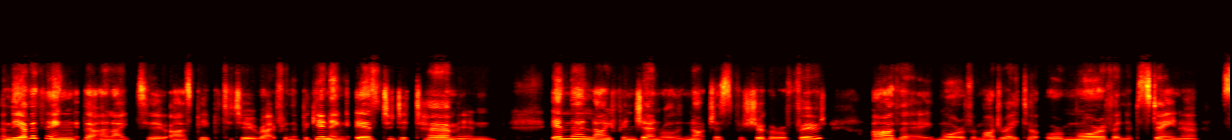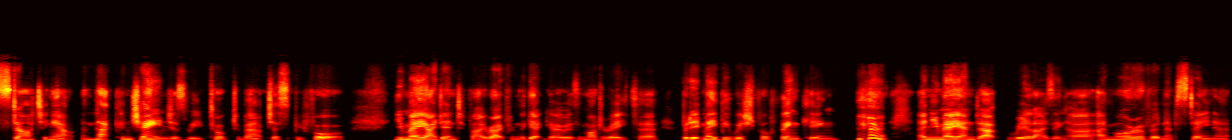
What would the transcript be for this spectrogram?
And the other thing that I like to ask people to do right from the beginning is to determine in their life in general, and not just for sugar or food, are they more of a moderator or more of an abstainer starting out. And that can change, as we talked about just before. You may identify right from the get go as a moderator, but it may be wishful thinking. and you may end up realizing uh, I'm more of an abstainer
